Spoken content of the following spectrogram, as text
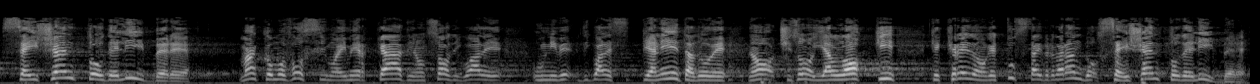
600 delibere ma come fossimo ai mercati, non so di quale di quale pianeta dove no, ci sono gli allocchi che credono che tu stai preparando 600 delibere.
